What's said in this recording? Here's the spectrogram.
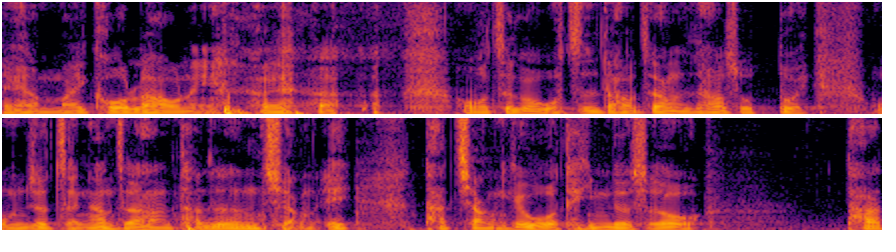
哎呀，Michael Lau 呢？哎，哦，这个我知道这样子。他说：“对，我们就怎样怎样。”他这样讲，哎，他讲给我听的时候。他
